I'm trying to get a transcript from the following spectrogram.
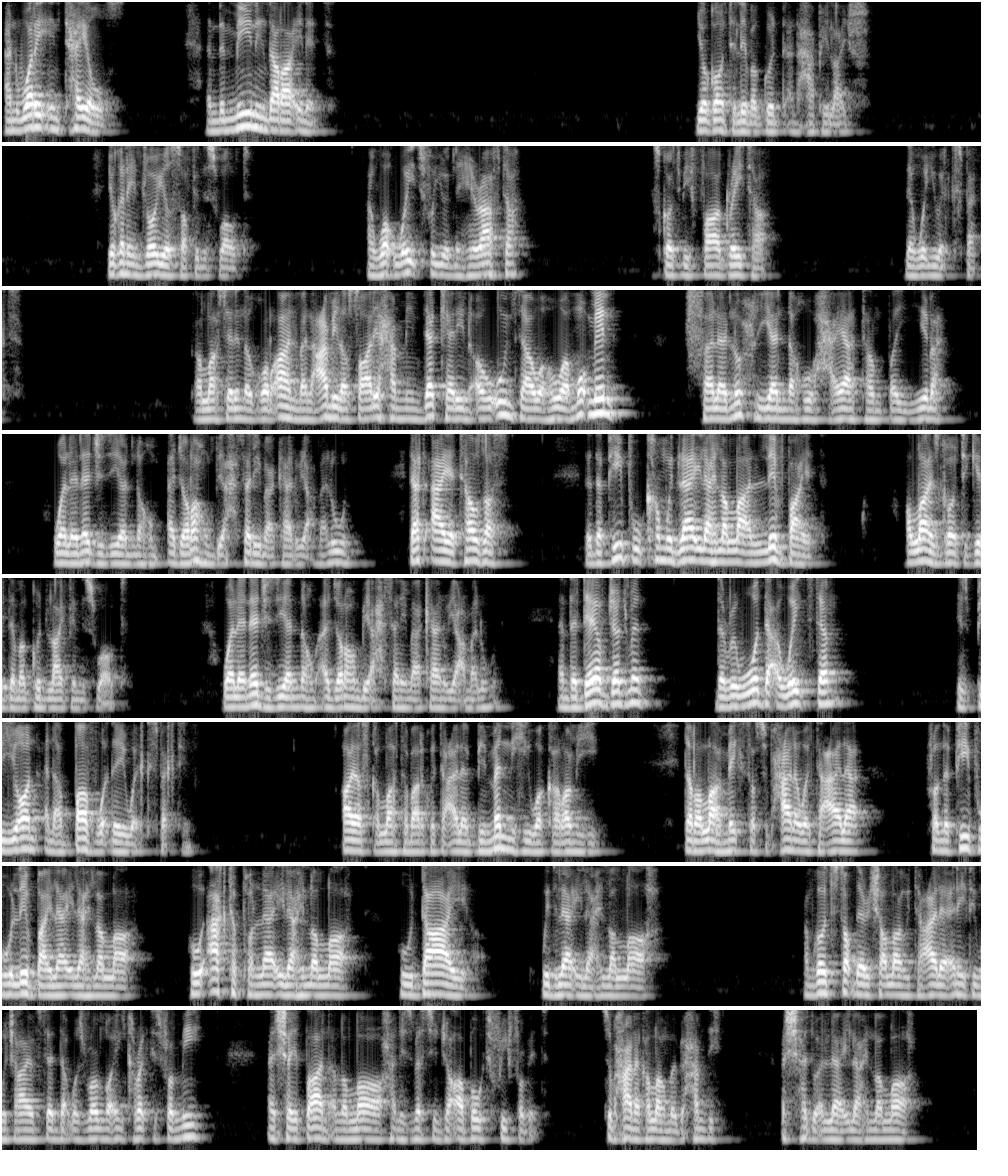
and what it entails and the meaning that are in it, you're going to live a good and happy life. You're going to enjoy yourself in this world. And what waits for you in the hereafter is going to be far greater than what you expect. Allah said in the Quran, من عمل صالحا من ذكر أو أنثى وهو مؤمن فلنحيينه حياة طيبة ولنجزينهم أجرهم بأحسن ما كانوا يعملون. That ayah tells us that the people who come with La ilaha illallah and live by it, Allah is going to give them a good life in this world. وَلَنَجْزِيَنَّهُمْ أَجْرَهُمْ بِأَحْسَنِ مَا كَانُوا يَعْمَلُونَ And the day of judgment, the reward that awaits them is beyond and above what they were expecting. I ask Allah Ta'ala bimannihi wa karamihi that Allah makes us subhanahu wa ta'ala from the people who live by La ilaha illallah, who act upon La ilaha illallah, who die with La ilaha illallah. I'm going to stop there inshallah ta'ala. Anything which I have said that was wrong or incorrect is from me. And shaitan and Allah and His Messenger are both free from it. سبحانك اللهم بحمده أشهد أن لا إله إلا الله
